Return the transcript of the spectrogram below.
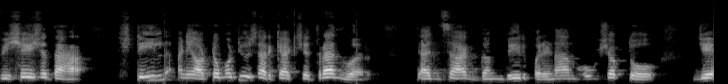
विशेषतः स्टील आणि ऑटोमोटिव्ह सारख्या क्षेत्रांवर त्यांचा गंभीर परिणाम होऊ शकतो जे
